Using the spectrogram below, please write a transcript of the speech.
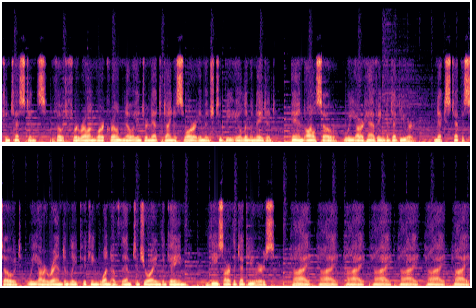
contestants, vote for wrong or chrome no internet dinosaur image to be eliminated. And also, we are having a debuter. Next episode, we are randomly picking one of them to join the game. These are the debuters. Hi, hi, hi, hi, hi, hi, hi.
